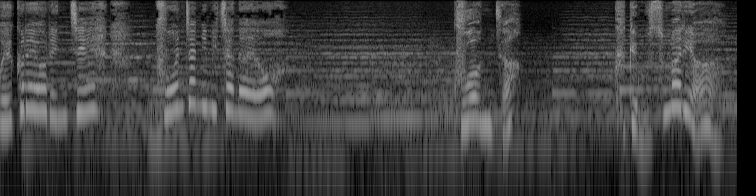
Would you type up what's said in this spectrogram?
왜 그래요, 렌지? 구원자님이잖아요. 구원자? 그게 무슨 말이야?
